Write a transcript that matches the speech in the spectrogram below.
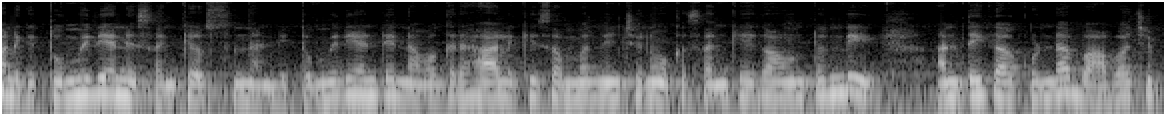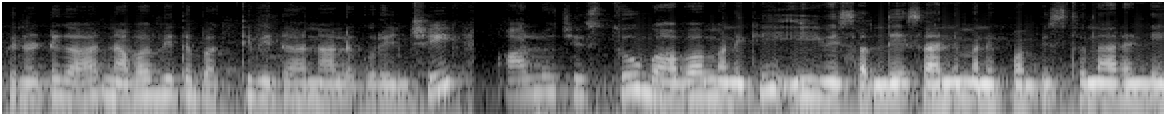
మనకి తొమ్మిది అనే సంఖ్య వస్తుందండి. తొమ్మిది అంటే నవగ్రహాలకి సంబంధించిన ఒక సంఖ్యగా ఉంటుంది. అంతేకాకుండా బాబా చెప్పినట్టుగా నవవిధ భక్తి విధానాల గురించి ఆలోచిస్తూ బాబా మనకి ఈ సందేశాన్ని మనకి పంపిస్తున్నారండి.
